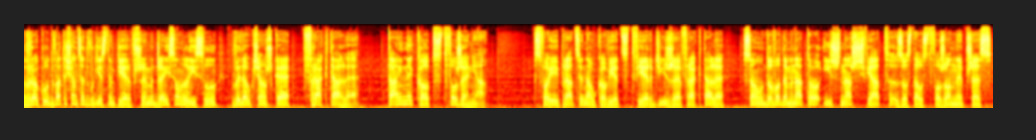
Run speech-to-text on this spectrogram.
W roku 2021 Jason Lisle wydał książkę Fraktale Tajny kod stworzenia. W swojej pracy naukowiec twierdzi, że fraktale są dowodem na to, iż nasz świat został stworzony przez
